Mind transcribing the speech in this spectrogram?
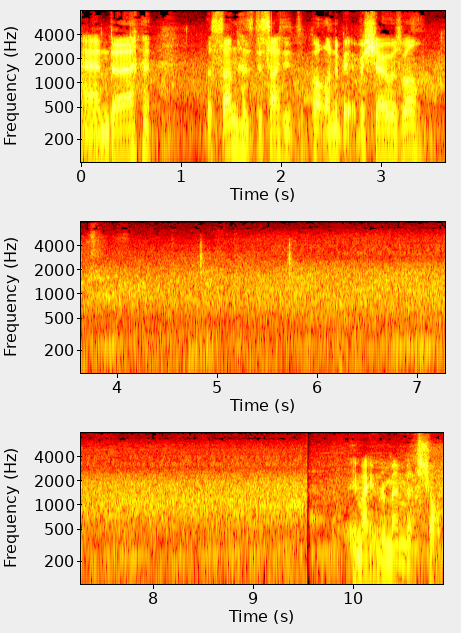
and uh, the sun has decided to put on a bit of a show as well. You might remember the shop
